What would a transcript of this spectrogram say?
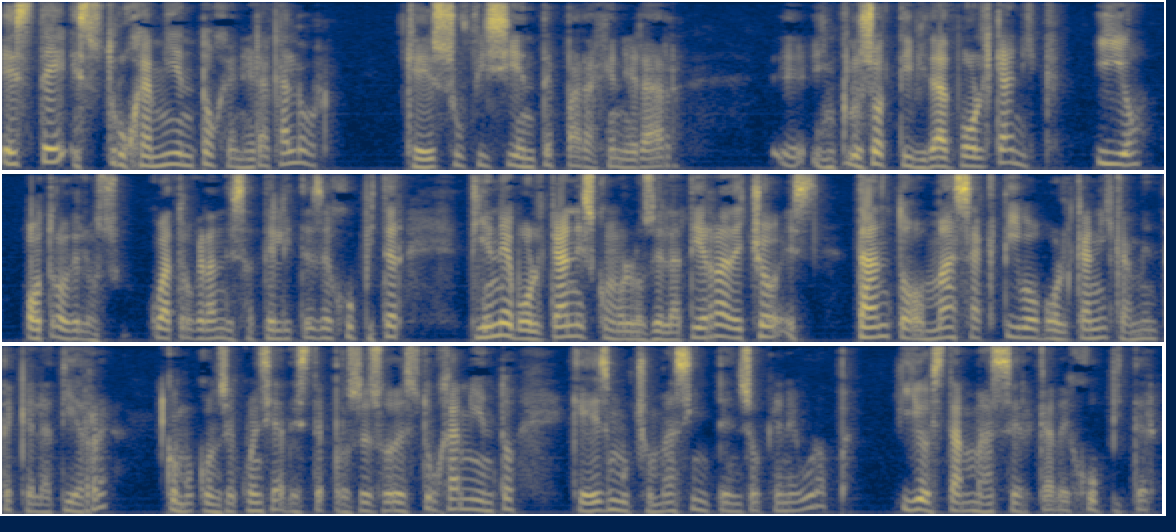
Este estrujamiento genera calor, que es suficiente para generar eh, incluso actividad volcánica. Io, otro de los cuatro grandes satélites de Júpiter, tiene volcanes como los de la Tierra, de hecho es tanto o más activo volcánicamente que la Tierra, como consecuencia de este proceso de estrujamiento que es mucho más intenso que en Europa. Io está más cerca de Júpiter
